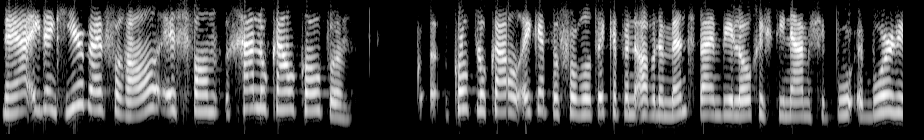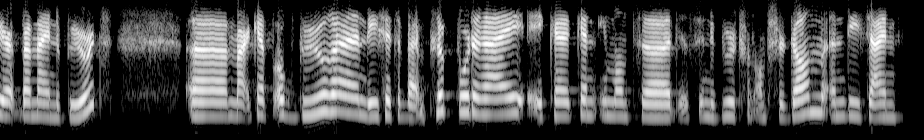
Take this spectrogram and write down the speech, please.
Nou ja, ik denk hierbij vooral is van ga lokaal kopen. Eh, Koop lokaal. Ik heb bijvoorbeeld ik heb een abonnement bij een biologisch dynamische boer, hier bij mij in de buurt. Eh, maar ik heb ook buren en die zitten bij een plukboerderij. Ik eh, ken iemand die is in de buurt van Amsterdam en die zijn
